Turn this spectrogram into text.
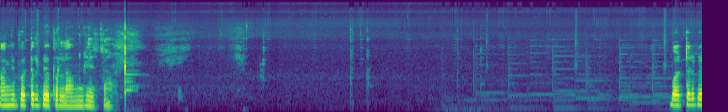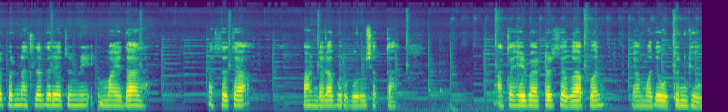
आणि बटर पेपर लावून घ्यायचा. बटर पेपर नसला तरी तुम्ही मैदा असं त्या भांड्याला भरभरू शकता. आता हे बॅटर सगळं आपण यामध्ये ओतून घेऊ.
